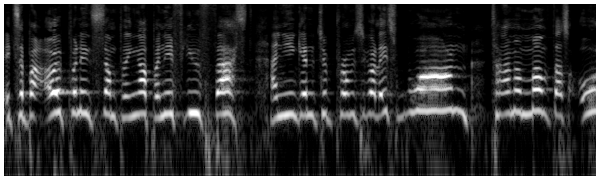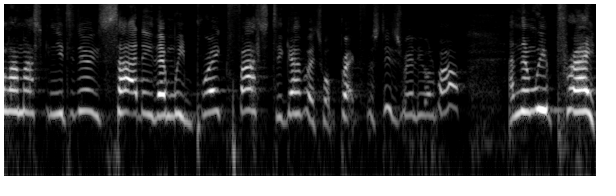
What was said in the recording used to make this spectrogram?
It's about opening something up. And if you fast and you get into a promise of God, it's one time a month. That's all I'm asking you to do. Saturday, then we break fast together. It's what breakfast is really all about. And then we pray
